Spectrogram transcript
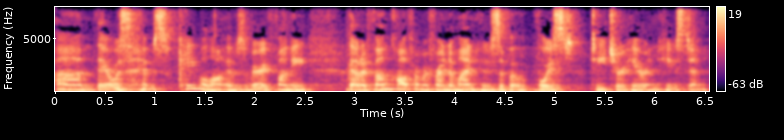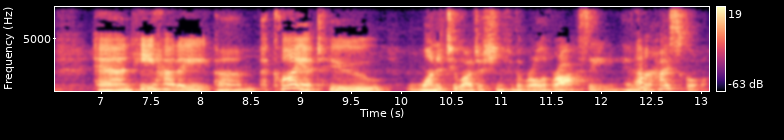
Um, there was, it was, came along, it was very funny. Got a phone call from a friend of mine who's a voice teacher here in Houston and he had a, um, a client who wanted to audition for the role of Roxie in oh. her high school,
